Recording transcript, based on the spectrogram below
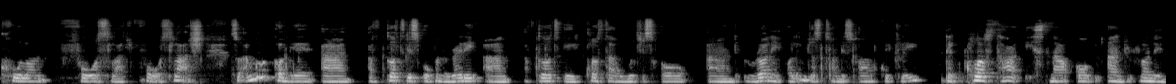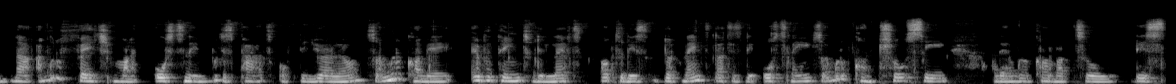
colon forward slash forward slash. So I'm going to come here and I've got this open already and I've got a cluster which is up and running. Or let me just turn this on quickly. The cluster is now up and running. Now I'm going to fetch my host name, which is part of the URL. So I'm going to come here, everything to the left up to this dot .NET, that is the host name. So I'm going to control C and then I'm going to come back to this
